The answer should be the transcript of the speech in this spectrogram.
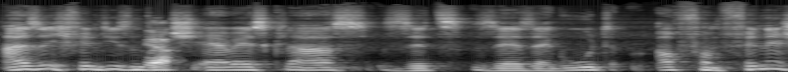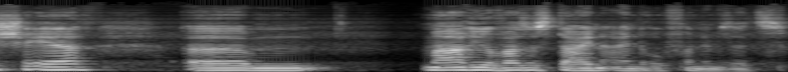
Also ich finde diesen ja. British Airways Class Sitz sehr, sehr gut. Auch vom Finish her. Ähm, Mario, was ist dein Eindruck von dem Sitz?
